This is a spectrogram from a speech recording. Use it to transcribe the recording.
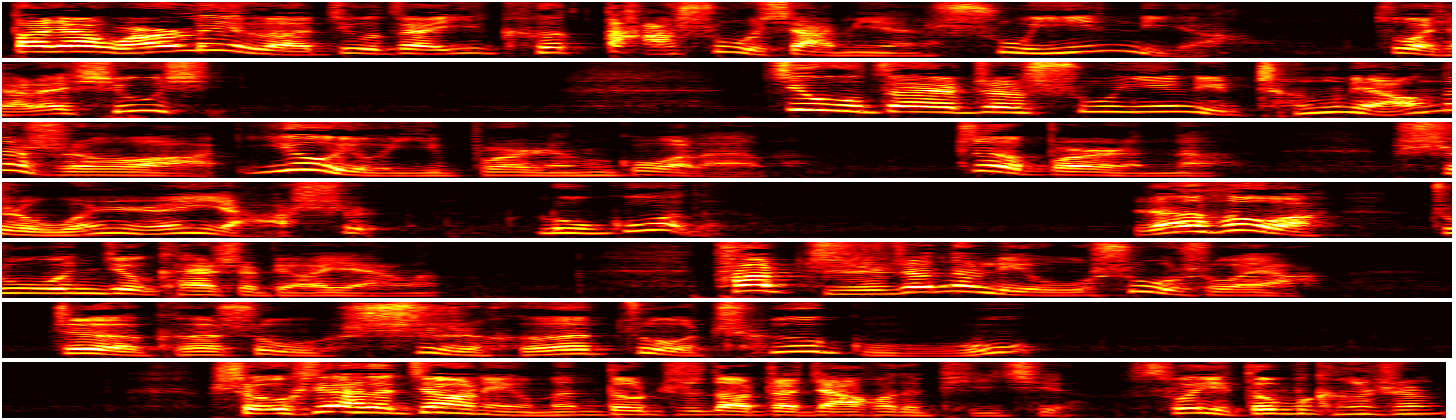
大家玩累了，就在一棵大树下面树荫里啊坐下来休息。就在这树荫里乘凉的时候啊，又有一波人过来了。这波人呢是文人雅士路过的。然后啊，朱温就开始表演了。他指着那柳树说：“呀，这棵树适合做车毂。”手下的将领们都知道这家伙的脾气，所以都不吭声。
